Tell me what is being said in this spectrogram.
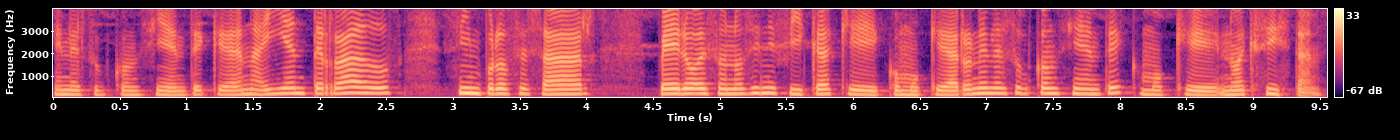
en el subconsciente, quedan ahí enterrados sin procesar, pero eso no significa que como quedaron en el subconsciente, como que no existan.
